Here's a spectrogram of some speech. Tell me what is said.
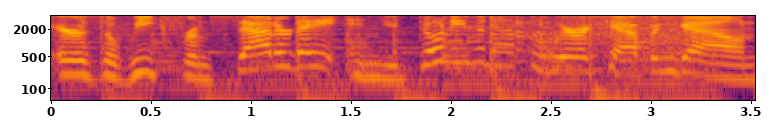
Airs a week from Saturday, and you don't even have to wear a cap and gown.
